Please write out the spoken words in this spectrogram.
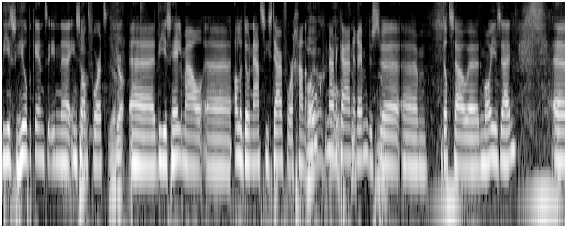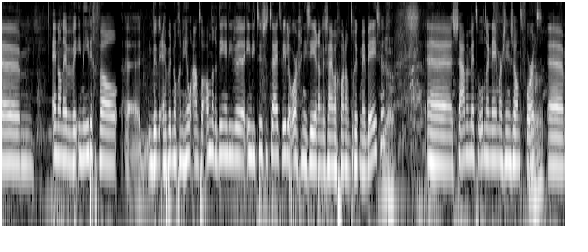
die is heel bekend in, eh, in Zandvoort. Ja. Eh, die is helemaal, eh, alle donaties daarvoor gaan Oh ja? ook naar de Oh, KNRM. Dus eh, ehm, dat zou eh, een mooie zijn. Ehm, en dan hebben we in ieder geval, eh, we hebben nog een heel aantal andere dingen die we in die tussentijd willen organiseren. En daar zijn we gewoon nog druk mee bezig. Eh, samen met de ondernemers in Zandvoort. Ehm,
